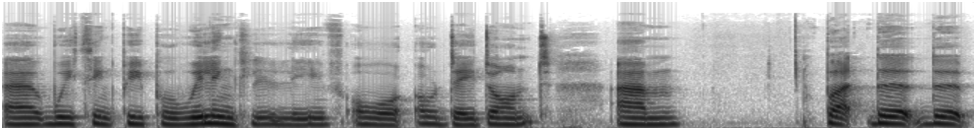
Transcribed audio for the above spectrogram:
uh, we think people willingly leave or or they don't. Um, but the, the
